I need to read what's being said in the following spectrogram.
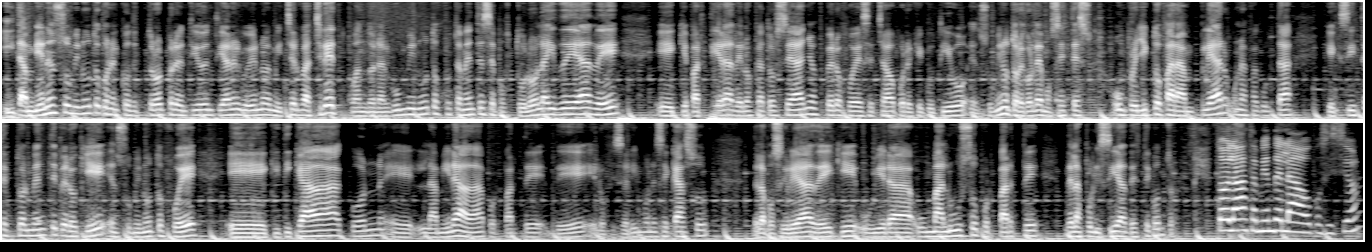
Y también en su minuto con el control preventivo de identidad en el gobierno de Michelle Bachelet, cuando en algún minuto justamente se postuló la idea de que partiera de los 14 años, pero fue desechado por Ejecutivo en su minuto. Recordemos, este es un proyecto para ampliar una facultad que existe actualmente, pero que en su minuto fue eh, criticada con eh, la mirada por parte del oficialismo en ese caso, de la posibilidad de que hubiera un mal uso por parte de las policías de este control. Tú hablabas también de la oposición,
